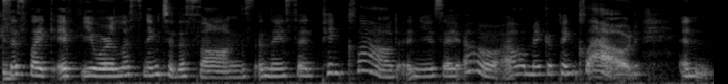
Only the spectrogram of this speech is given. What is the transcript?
It's just like if you were listening to the songs and they said pink cloud and you say, "Oh, I'll make a pink cloud." And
